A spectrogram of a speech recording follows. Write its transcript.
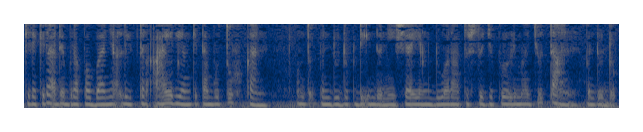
kira-kira ada berapa banyak liter air yang kita butuhkan untuk penduduk di Indonesia yang 275 jutaan penduduk.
